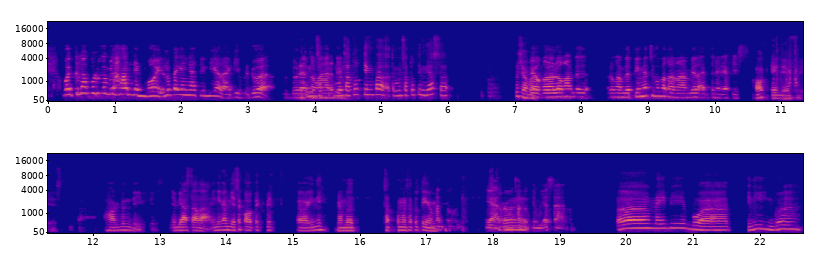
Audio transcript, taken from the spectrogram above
boy kenapa lu ngambil Harden, boy? Lu pengen nyatuin dia lagi berdua, Durant sama Harden. temen satu tim pak, temen satu tim biasa. Lu siapa? Ya kalau lu ngambil lu ngambil teammates gue bakal ngambil Anthony Davis. Oke Davis, Harden Davis. Ya biasa lah. Ini kan biasa kalau pick pick eh, ini ngambil satu teman satu tim. Teman-teman. Ya, Sekarang- satu tim biasa. Eh maybe buat ini gua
